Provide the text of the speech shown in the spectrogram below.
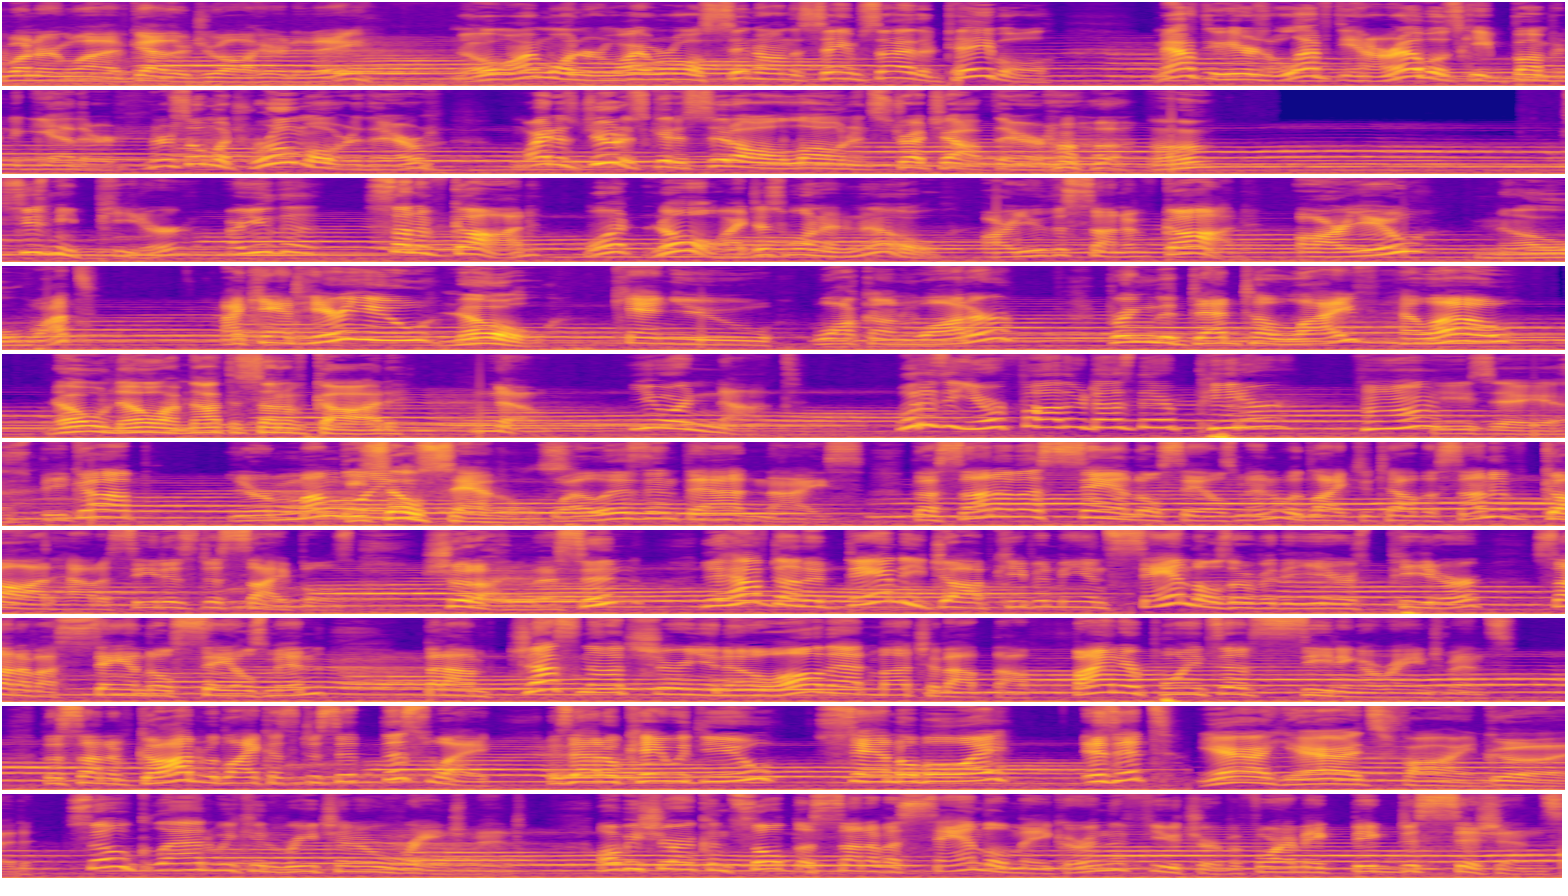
wondering why I've gathered you all here today. No, I'm wondering why we're all sitting on the same side of the table. Matthew here's a lefty and our elbows keep bumping together. There's so much room over there. Why does Judas get to sit all alone and stretch out there? huh? Excuse me, Peter. Are you the Son of God? What? No, I just wanted to know. Are you the Son of God? Are you? No. What? I can't hear you. No. Can you walk on water? Bring the dead to life? Hello? No, no, I'm not the Son of God. No, you're not. What is it your father does there, Peter? Hmm? He's a. Uh, Speak up. You're mumbling. he sells sandals. Well, isn't that nice? The son of a sandal salesman would like to tell the Son of God how to seat his disciples. Should I listen? You have done a dandy job keeping me in sandals over the years, Peter, son of a sandal salesman. But I'm just not sure you know all that much about the finer points of seating arrangements. The Son of God would like us to sit this way. Is that okay with you, Sandal Boy? Is it? yeah, yeah, it's fine. Good. So glad we could reach an arrangement. I'll be sure and consult the son of a sandal maker in the future before I make big decisions.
